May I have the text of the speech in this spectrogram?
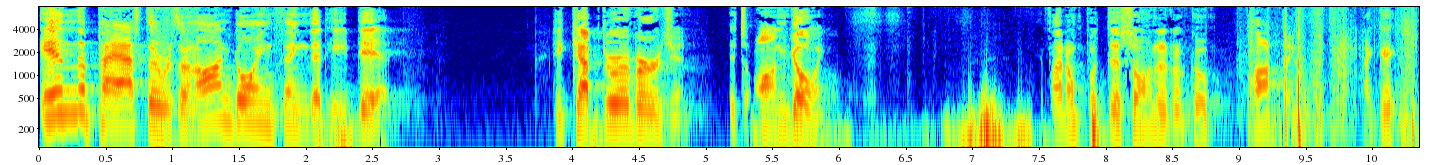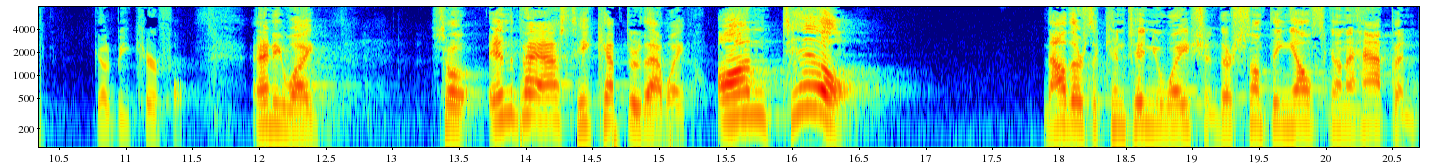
in the past there was an ongoing thing that he did. He kept her a virgin. It's ongoing. I don't put this on, it'll go popping. I get, got to be careful. Anyway, so in the past, he kept her that way until now there's a continuation. There's something else going to happen.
